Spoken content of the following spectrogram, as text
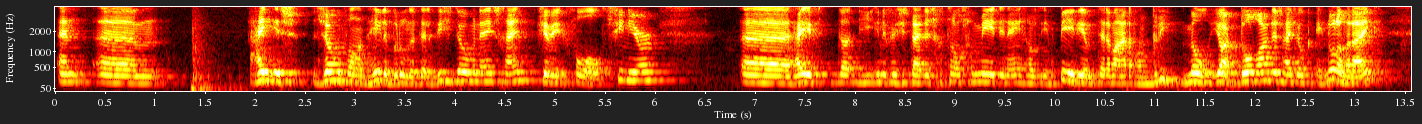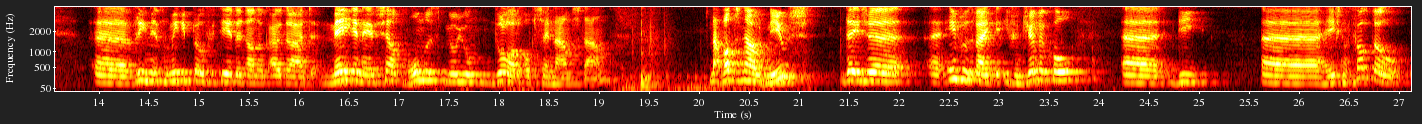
En ehm, hij is zoon van een hele beroemde televisiedominee, schijnt, Jerry Falwell Sr. Eh, hij heeft die universiteit dus getransformeerd in een groot imperium ter waarde van 3 miljard dollar. Dus hij is ook enorm rijk. Eh, vrienden en familie profiteerden dan ook uiteraard mee en heeft zelf 100 miljoen dollar op zijn naam staan. Nou, wat is nou het nieuws? Deze eh, invloedrijke evangelical, die heeft een foto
